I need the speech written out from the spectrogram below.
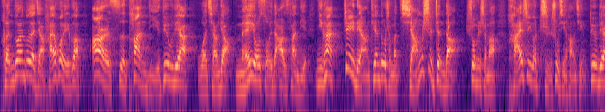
很多人都在讲还会有一个二次探底，对不对啊？我强调没有所谓的二次探底。你看这两天都什么强势震荡，说明什么？还是一个指数型行情，对不对？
